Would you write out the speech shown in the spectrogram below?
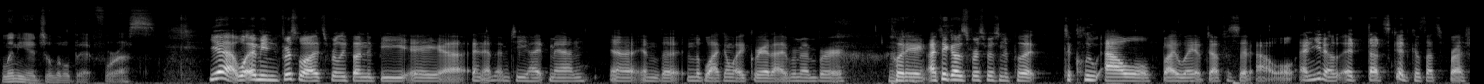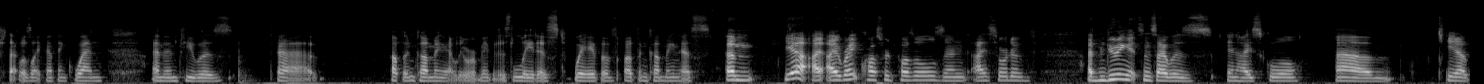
lineage a little bit for us. Yeah, well, I mean, first of all, it's really fun to be a uh, an MMT hype man uh, in the in the black and white grid. I remember putting. I think I was the first person to put to clue owl by way of deficit owl, and you know it, that's good because that's fresh. That was like I think when MMT was uh, up and coming, or maybe this latest wave of up and comingness. Um, yeah, I, I, write crossword puzzles, and I sort of I've been doing it since I was in high school. Um, you know,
